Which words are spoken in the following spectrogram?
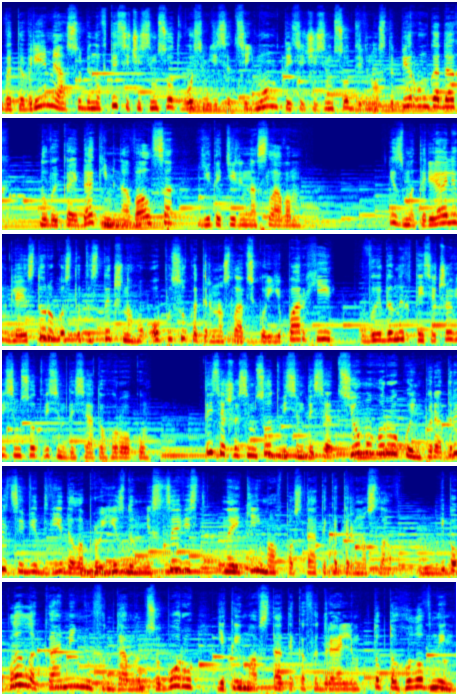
в это время, особенно в 1787-1791 годах, Новый Кайдак именовался Екатеринославом. Із матеріалів для історико-статистичного опису Катеринославської єпархії, виданих 1880 року. 1787 року імператриця відвідала проїздом місцевість, на якій мав постати Катеринослав, і поклала камінь у фундамент собору, який мав стати кафедральним, тобто головним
